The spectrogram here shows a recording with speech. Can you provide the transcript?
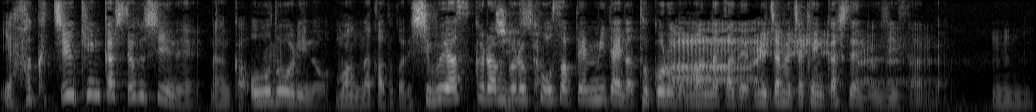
いや白昼喧嘩してほしいね。なんか大通りの真ん中とかで。渋谷スクランブル交差点みたいなところの真ん中でめちゃめちゃ喧嘩してんのじいさんが。うん。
